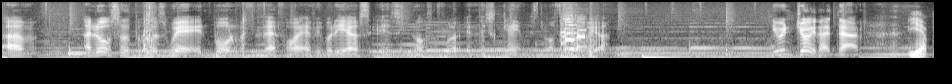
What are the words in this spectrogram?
Um, and also because we're in Bournemouth, and therefore everybody else is north of where in this game is north of where we are. You enjoy that, Dan? Yep.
